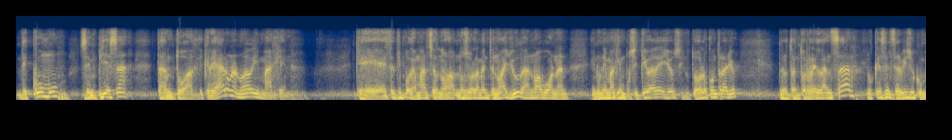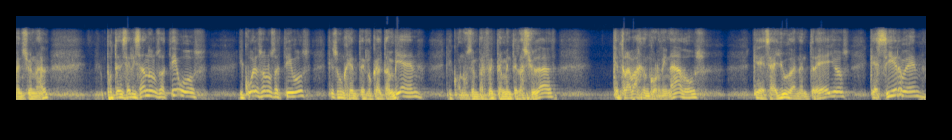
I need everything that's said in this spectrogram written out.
de cómo se empieza tanto a crear una nueva imagen, que este tipo de marchas no, no solamente no ayudan, no abonan en una imagen positiva de ellos, sino todo lo contrario, pero tanto relanzar lo que es el servicio convencional, potencializando los activos. ¿Y cuáles son los activos? Que son gente local también, que conocen perfectamente la ciudad, que trabajan coordinados, que se ayudan entre ellos, que sirven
